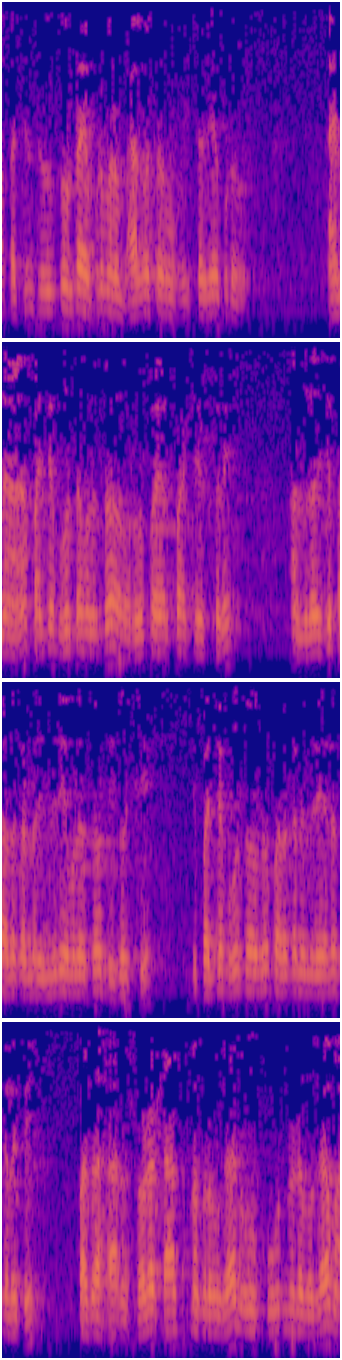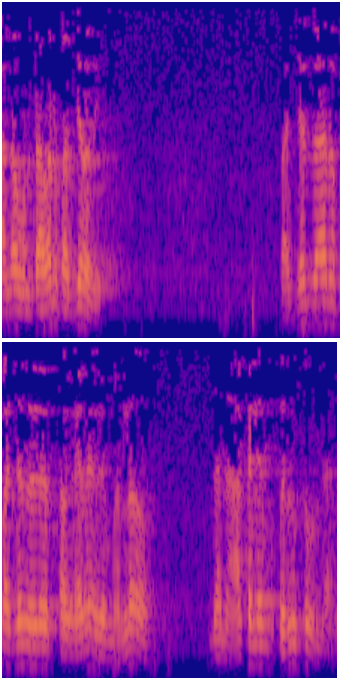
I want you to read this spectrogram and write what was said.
ఆ పద్యం చదువుతూ ఉంటాం ఎప్పుడు మనం భాగవతం చదివేప్పుడు ఆయన పంచభూతములతో రూపం ఏర్పాటు చేసుకుని అందులోంచి పదకొండు ఇంద్రియములతో దిగొచ్చి ఈ పంచభూతంలో పదకొండు ఇంద్రియాలు కలిపి పదహారు షోడశాత్మకుడుగా నువ్వు పూర్ణుడవుగా మాలో ఉంటావని పద్యం అది. పద్యం ద్వారా పద్యం చదివేస్తాం కానీ అది మనలో దాని ఆకలింపు పెరుగుతూ ఉండాలి.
